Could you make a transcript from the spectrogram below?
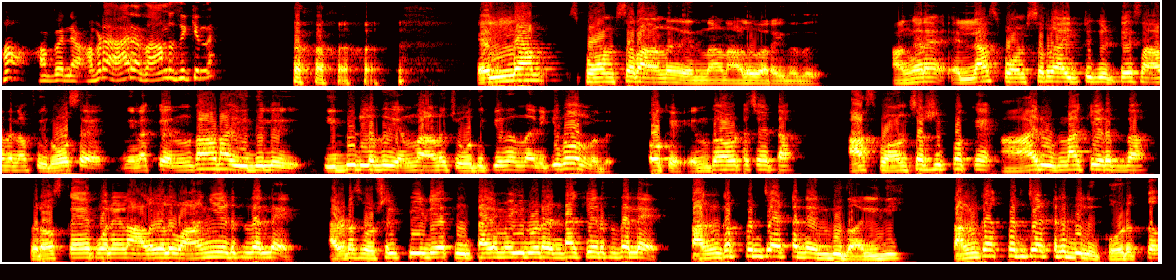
ആ പിന്നെ അവിടെ ആരാ താമസിക്കുന്നത് എല്ലാം സ്പോൺസർ ആണ് എന്നാണ് ആൾ പറയുന്നത്. അങ്ങനെ എല്ലാം സ്പോൺസർ ആയിട്ട് കിട്ടിയ സാധനം ഫിറോസെ നിനക്ക് എന്താടാ ഇതിൽ ഇതുള്ളത് എന്നാണ് ചോദിക്കുന്നതെന്ന് എനിക്ക് തോന്നുന്നത്. ഓക്കെ എന്തോ ആവട്ടെ ചേട്ടാ? ആ സ്പോൺസർഷിപ്പ് ഒക്കെ ആരുണ്ടാക്കിയെടുത്തതാ ഫിറോസ് കയെ പോലെയുള്ള ആളുകൾ വാങ്ങിയെടുത്തതല്ലേ? അവരുടെ സോഷ്യൽ മീഡിയ കൂട്ടായ്മയിലൂടെ ഉണ്ടാക്കിയെടുത്തതല്ലേ? തങ്കപ്പൻ ചേട്ടൻ എന്തു നൽകി? തങ്കപ്പൻ ചേട്ടൻ ഇതിൽ കൊടുത്തോ?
